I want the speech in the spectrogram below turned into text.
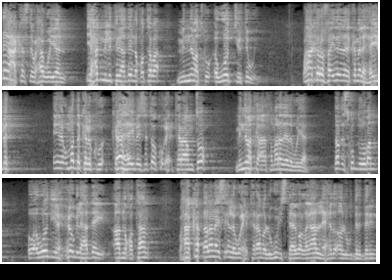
dhinac kasta waxaa weeyaan iyo xag military hadday noqotoba midnimadku awood jirta wey waxaa kaloo faa'iidadeeda kama leh haybad inay ummadda kale kaa haybaysato ku ixtiraamto midnimadka amaradeeda weeyaan. Dad isku duuban oo awood iyo xoog leh hadday aada noqotaan waxaa ka dhalanaysa in lagu ixtiraamo lagu istaago lagaa leexdo oon lagu derderin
